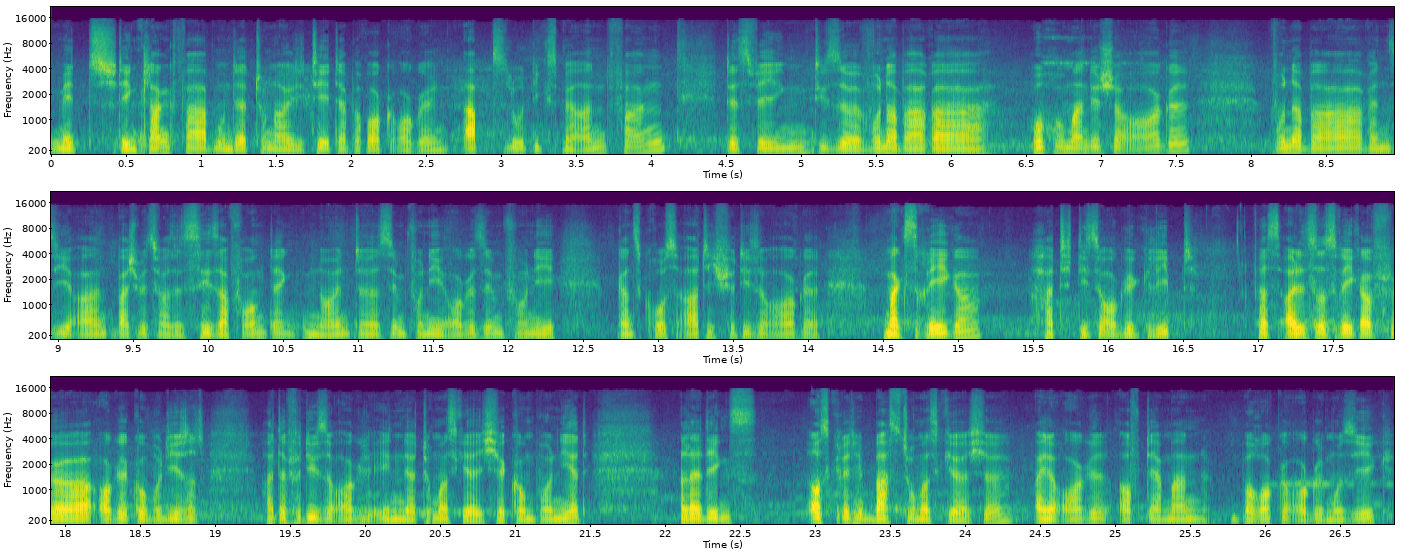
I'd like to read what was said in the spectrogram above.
mit den Klangfarben und der Tonalität der Barockorgeln absolut nichts mehr anfangen. Deswegen diese wunderbare hochromantische Orgel. Wunderbar, wenn Sie an beispielsweise César Franck denken, 9. Symphonie, Orgelsymphonie, ganz großartig für diese Orgel. Max Reger, hat diese Orgel geliebt. Fast alles, was Reger für Orgel komponiert hat, hat er für diese Orgel in der Thomaskirche komponiert. Allerdings ausgerechnet Bachs Thomaskirche, eine Orgel, auf der man barocke Orgelmusik,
